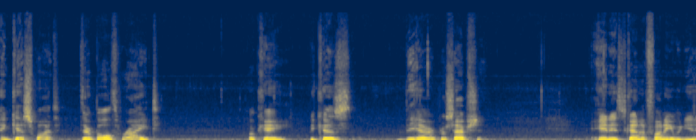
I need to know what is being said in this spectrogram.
And guess what? They're both right. Okay? Because they have a perception. And it's kind of funny when you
